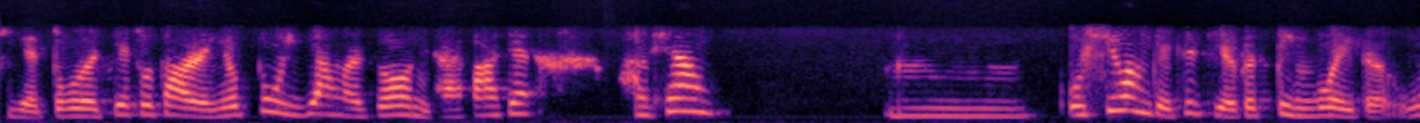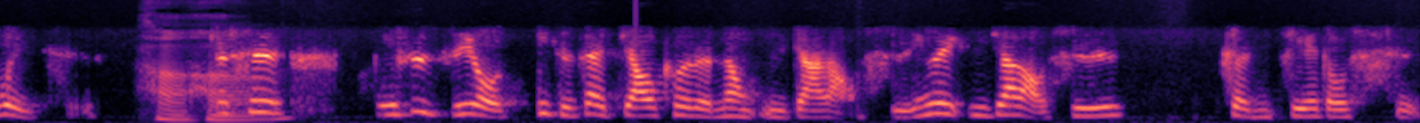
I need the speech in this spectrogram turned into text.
情也多了，接触到人又不一样了之后，你才发现，好像，嗯，我希望给自己有个定位的位置，就是不是只有一直在教课的那种瑜伽老师，因为瑜伽老师整街都是。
